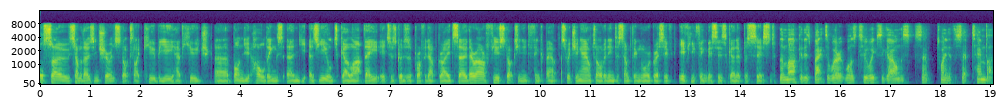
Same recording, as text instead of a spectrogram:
also, some of those insurance stocks like QBE have huge uh, bond holdings, and as yields go up, they it's as good as a profit upgrade. So there are a few stocks you need to think about switching out of and into something more aggressive if you think this is going to persist. The market is back to where it was two weeks ago on the 20th of September.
